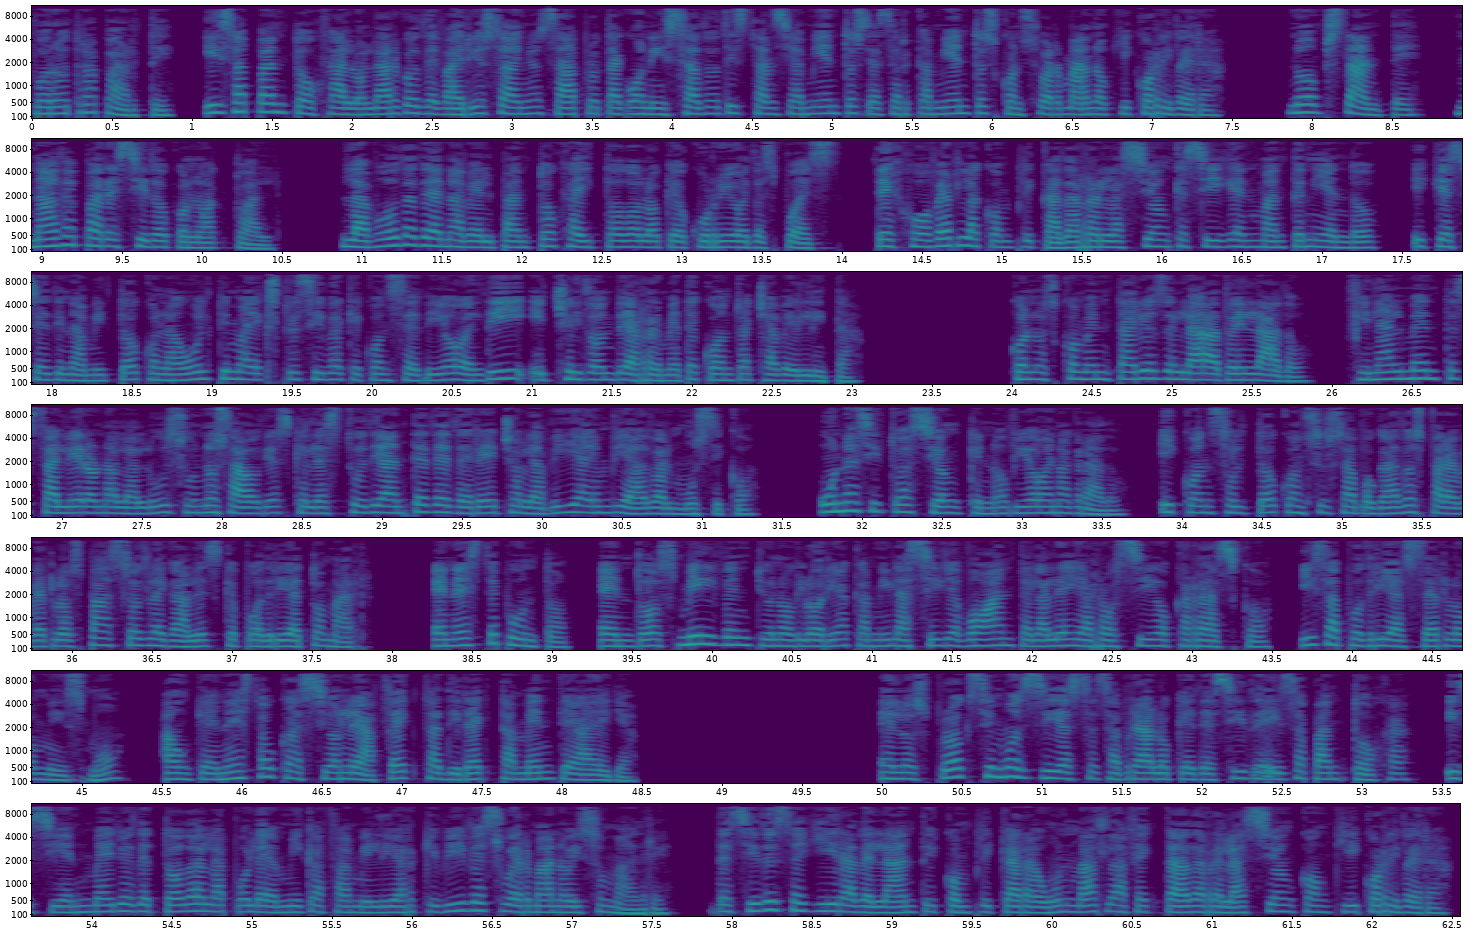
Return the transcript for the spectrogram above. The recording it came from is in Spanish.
Por otra parte, Isa Pantoja a lo largo de varios años ha protagonizado distanciamientos y acercamientos con su hermano Kiko Rivera. No obstante, nada parecido con lo actual. La boda de Anabel Pantoja y todo lo que ocurrió después, dejó ver la complicada relación que siguen manteniendo, y que se dinamitó con la última expresiva que concedió el DICHIL donde arremete contra Chabelita. Con los comentarios de lado y lado, Finalmente salieron a la luz unos audios que el estudiante de Derecho le había enviado al músico. Una situación que no vio en agrado, y consultó con sus abogados para ver los pasos legales que podría tomar. En este punto, en 2021 Gloria Camila sí llevó ante la ley a Rocío Carrasco, Isa podría hacer lo mismo, aunque en esta ocasión le afecta directamente a ella. En los próximos días se sabrá lo que decide Isa Pantoja, y si en medio de toda la polémica familiar que vive su hermano y su madre, decide seguir adelante y complicar aún más la afectada relación con Kiko Rivera.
